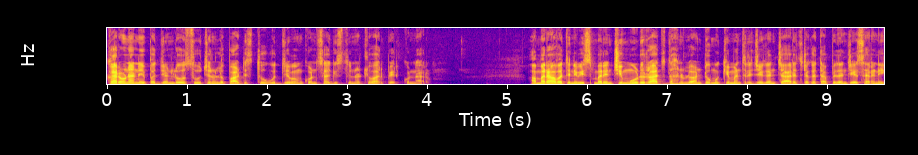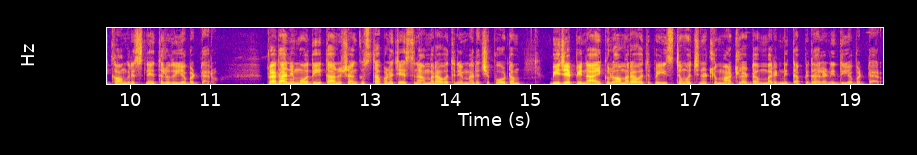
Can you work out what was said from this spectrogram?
కరోనా నేపథ్యంలో సూచనలు పాటిస్తూ ఉద్యమం కొనసాగిస్తున్నట్లు వారు పేర్కొన్నారు. అమరావతిని విస్మరించి మూడు రాజధానులు అంటూ ముఖ్యమంత్రి జగన్ చారిత్రక తప్పిదం చేశారని కాంగ్రెస్ నేతలు దుయ్యబడ్డారు ప్రధాని మోదీ తాను శంకుస్థాపన చేసిన అమరావతిని మరచిపోవటం బీజేపీ నాయకులు అమరావతిపై ఇష్టం వచ్చినట్లు మాట్లాడడం మరిన్ని తప్పిదాలని దుయ్యబట్టారు.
